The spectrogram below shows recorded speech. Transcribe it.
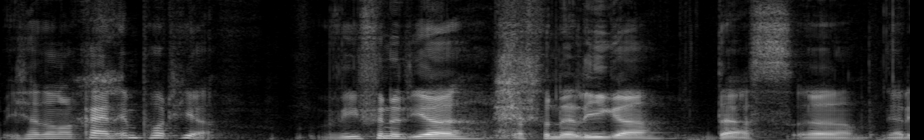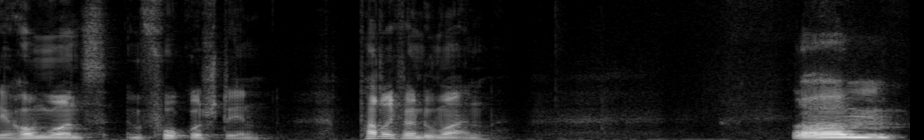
ich hatte noch keinen Import hier. Wie findet ihr das von der Liga, dass äh, ja, die Homegrowns im Fokus stehen? Patrick, fang du mal an. Ähm,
